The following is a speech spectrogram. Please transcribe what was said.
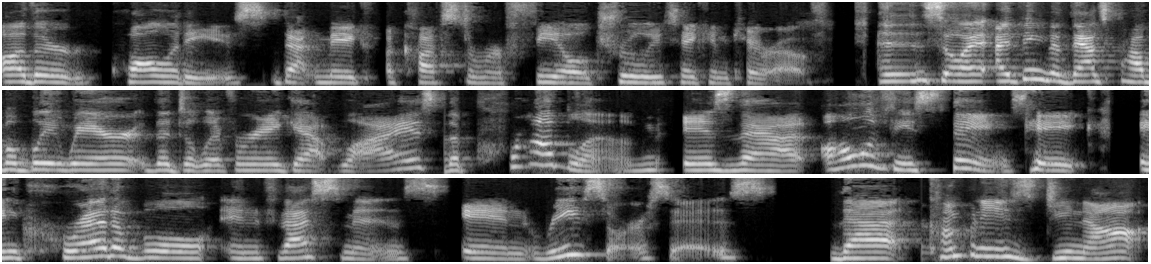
other qualities that make a customer feel truly taken care of. And so I, I, think that that's probably where the delivery gap lies. The problem is that all of these things take incredible investments in resources that companies do not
